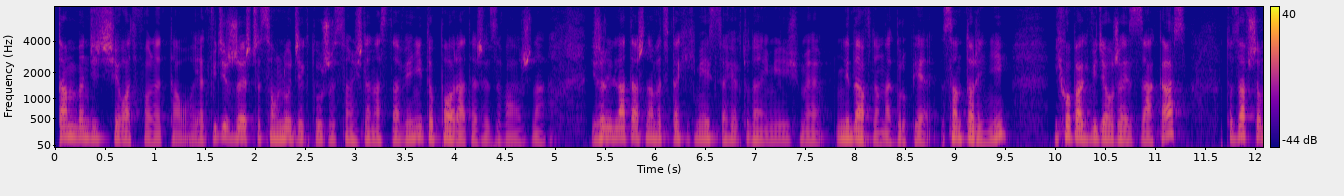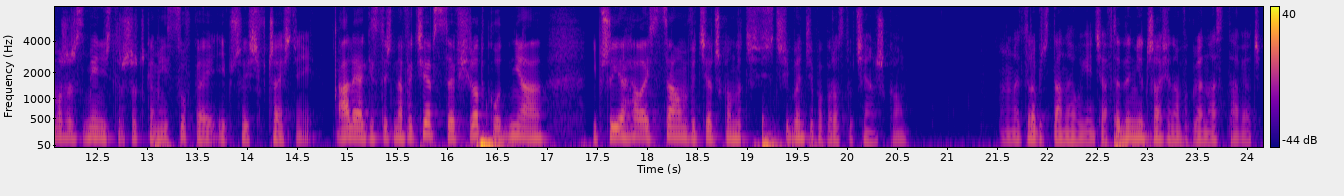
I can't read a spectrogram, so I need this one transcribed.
tam będzie ci się łatwo letało. Jak widzisz, że jeszcze są ludzie, którzy są źle nastawieni, to pora też jest ważna. Jeżeli latasz nawet w takich miejscach, jak tutaj mieliśmy niedawno na grupie Santorini i chłopak widział, że jest zakaz, to zawsze możesz zmienić troszeczkę miejscówkę i przyjść wcześniej. Ale jak jesteś na wycieczce w środku dnia i przyjechałeś z całą wycieczką, to ci będzie po prostu ciężko zrobić dane ujęcia. Wtedy nie trzeba się na w ogóle nastawiać,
